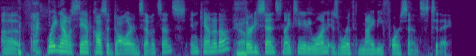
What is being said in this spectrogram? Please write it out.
Uh, right now, a stamp costs a dollar and seven cents in Canada. Yeah. Thirty cents, 1981, is worth 94 cents today.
